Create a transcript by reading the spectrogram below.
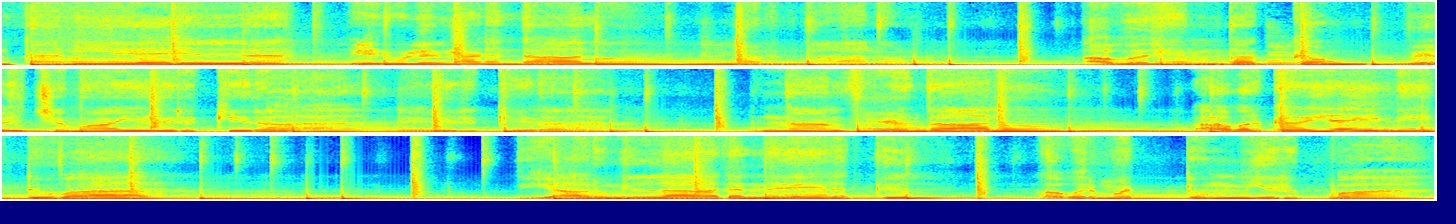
நான் தனியே இல்ல. இருளில் நடந்தாலும் நடந்தாலும். அவர் என் பக்கம் வெளிச்சமாய் இருக்கிறார் இருக்கிறார். நான் விழுந்தாலும் அவர் கையை நீட்டுவார். யாரும் இல்லாத நேரத்தில் அவர் மட்டும் இருப்பார்.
